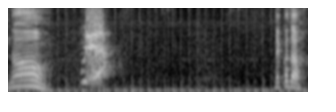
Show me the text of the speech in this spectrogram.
No. 내 거다.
